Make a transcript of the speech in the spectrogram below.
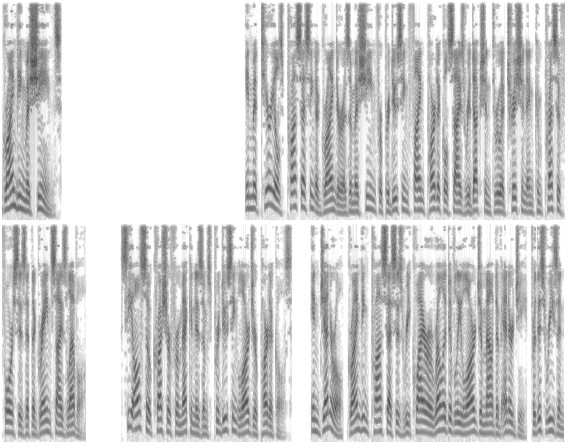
Grinding machines. In materials processing a grinder is a machine for producing fine particle size reduction through attrition and compressive forces at the grain size level. See also crusher for mechanisms producing larger particles. In general, grinding processes require a relatively large amount of energy, for this reason,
